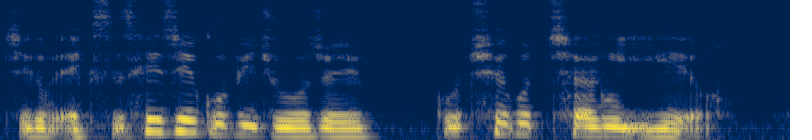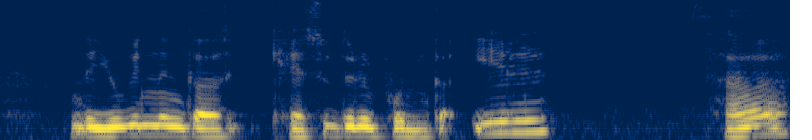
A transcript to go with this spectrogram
지금 x 세제곱이 주어져 있고 최고차항이 2예요. 근데 여기 있는 가 개수들을 보니까 1, 4,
